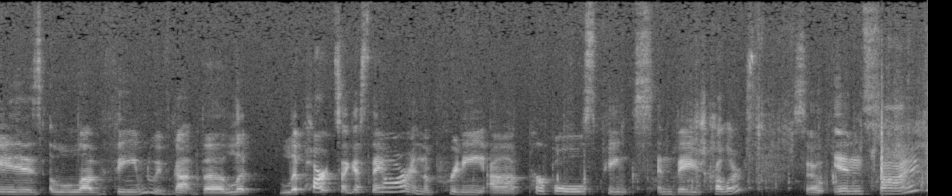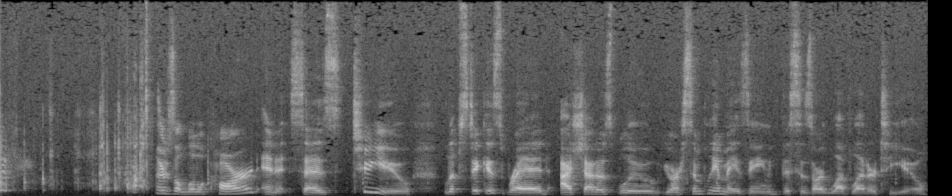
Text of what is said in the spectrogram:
is love themed. We've got the lip lip hearts, I guess they are, in the pretty uh, purples, pinks, and beige colors. So inside, there's a little card, and it says, To you, lipstick is red, eyeshadow's blue, you are simply amazing, this is our love letter to you.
